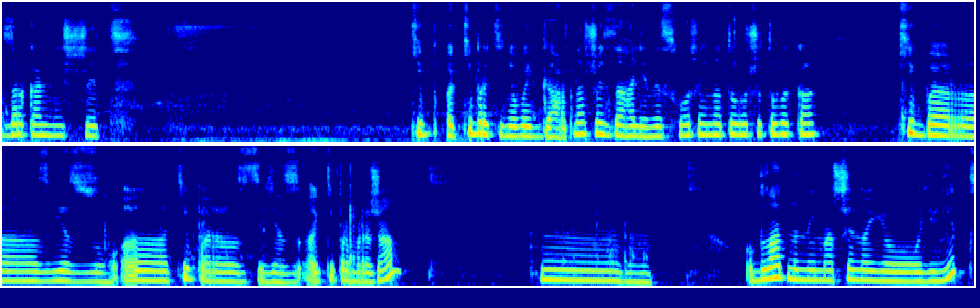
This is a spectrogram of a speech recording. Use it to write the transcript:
дзеркальний шит. Кіб, е, кібертіньовий Гарднер, щось взагалі не схожий на того шитовика. Кіберзв'язу. е, Кіберзв'язу. е, Кібермережа. Мгм. Обладнаний машиною юніт.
